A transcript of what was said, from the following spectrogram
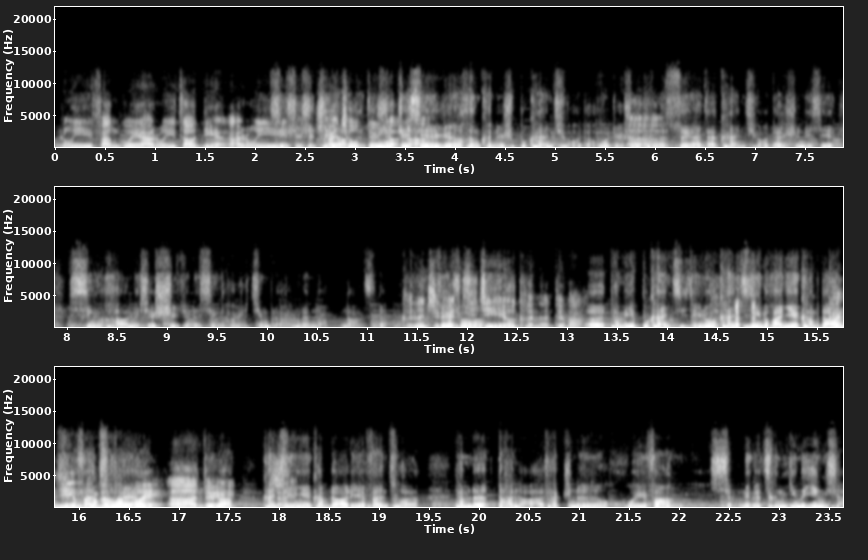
容易犯规啊，容易造点啊，容易其实是这传样，就是球不稳啊。这些人很可能是不看球的，或者说他们呃虽然在看球，但是那些信号、那些视觉的信号是进不了他们的脑脑子的。可能只看集锦也有可能，对吧？呃，他们也不看集锦，如果看集锦的话，你也看不到奥看利耶的集锦看不到错呀。啊，嗯对吧？看集锦你也看不到奥里耶犯错呀，他们的大脑啊，它只能回放想那个曾经的印象，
